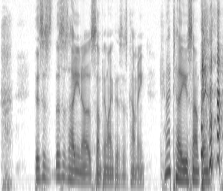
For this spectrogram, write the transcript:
this is this is how you know something like this is coming. Can I tell you something?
